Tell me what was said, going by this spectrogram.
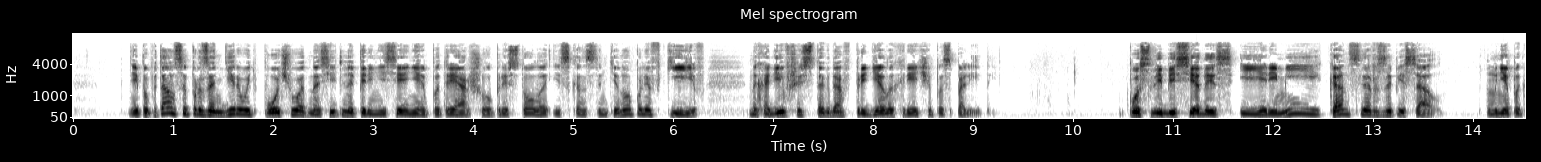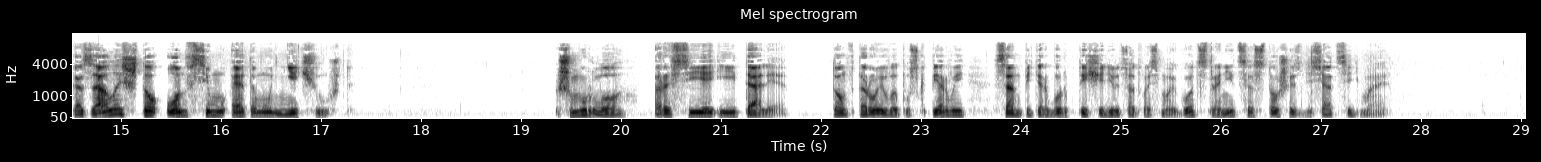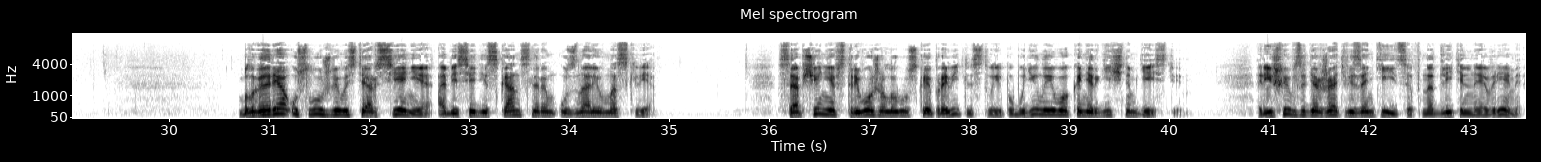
и попытался прозондировать почву относительно перенесения патриаршего престола из Константинополя в Киев, находившись тогда в пределах Речи Посполитой. После беседы с Иеремией канцлер записал «Мне показалось, что он всему этому не чужд». Шмурло. Россия и Италия. Том 2, выпуск 1, Санкт-Петербург, 1908 год, страница 167. Благодаря услужливости Арсения о беседе с канцлером узнали в Москве. Сообщение встревожило русское правительство и побудило его к энергичным действиям. Решив задержать византийцев на длительное время,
